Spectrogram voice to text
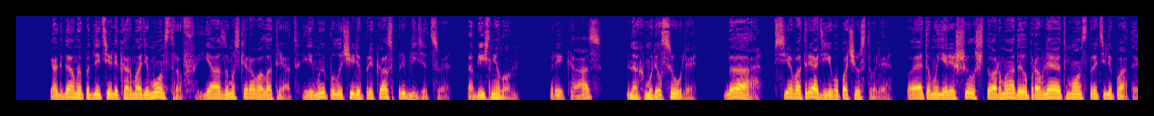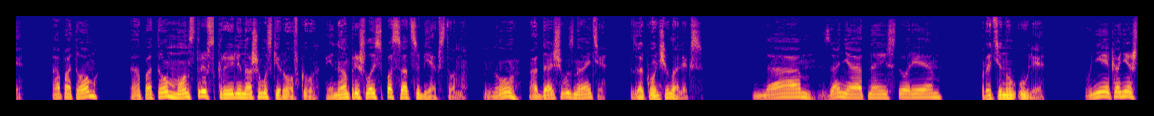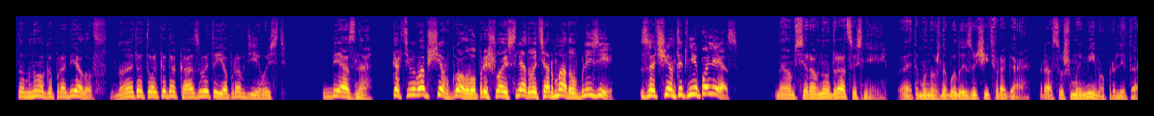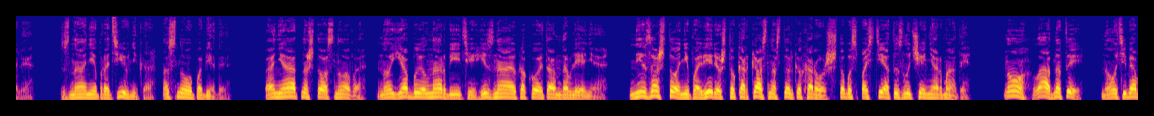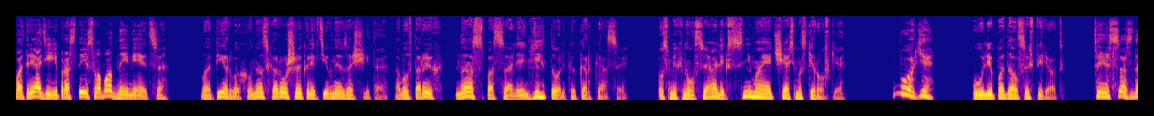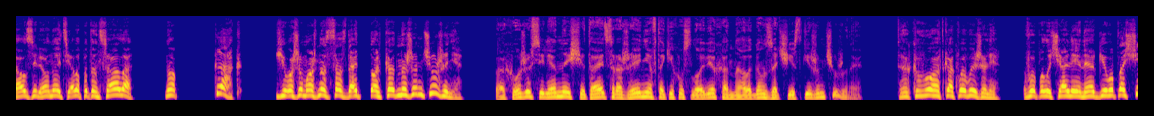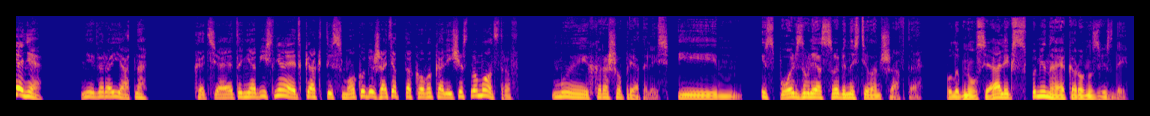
Когда мы подлетели к армаде монстров, я замаскировал отряд, и мы получили приказ приблизиться, — объяснил он. «Приказ?» — нахмурился Ули. «Да, все в отряде его почувствовали. Поэтому я решил, что армадой управляют монстры-телепаты. А потом...» «А потом монстры вскрыли нашу маскировку, и нам пришлось спасаться бегством. Ну, а дальше вы знаете», — закончил Алекс. «Да, занятная история». протянул Ули. «В ней, конечно, много пробелов, но это только доказывает ее правдивость». «Бездна! Как тебе вообще в голову пришло исследовать армаду вблизи? Зачем ты к ней полез?» «Нам все равно драться с ней, поэтому нужно было изучить врага, раз уж мы мимо пролетали. Знание противника — основа победы. Понятно, что основа, но я был на орбите и знаю, какое там давление. Ни за что не поверю, что каркас настолько хорош, чтобы спасти от излучения армады. Ну, ладно ты, но у тебя в отряде и простые свободные имеются. Во-первых, у нас хорошая коллективная защита, а во-вторых, нас спасали не только каркасы. Усмехнулся Алекс, снимая часть маскировки. «Боги!» Ули подался вперед. «Ты создал зеленое тело потенциала? Но как? Его же можно создать только на жемчужине!» Похоже, Вселенная считает сражение в таких условиях аналогом зачистки жемчужины. «Так вот, как вы выжили! Вы получали энергию воплощения! Невероятно! Хотя это не объясняет, как ты смог убежать от такого количества монстров». «Мы хорошо прятались и... использовали особенности ландшафта», — улыбнулся Алекс, вспоминая корону звезды.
